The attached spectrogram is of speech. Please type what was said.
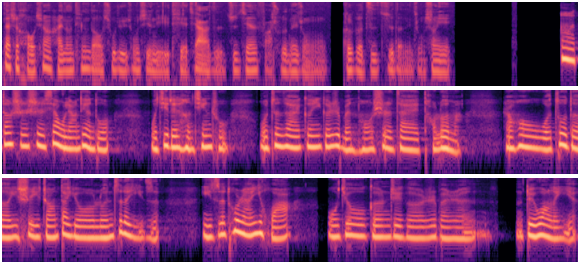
但是好像还能听到数据中心里铁架子之间发出的那种咯咯吱吱的那种声音。嗯，当时是下午两点多。我记得很清楚，我正在跟一个日本同事在讨论嘛，然后我坐的是一张带有轮子的椅子，椅子突然一滑，我就跟这个日本人对望了一眼，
